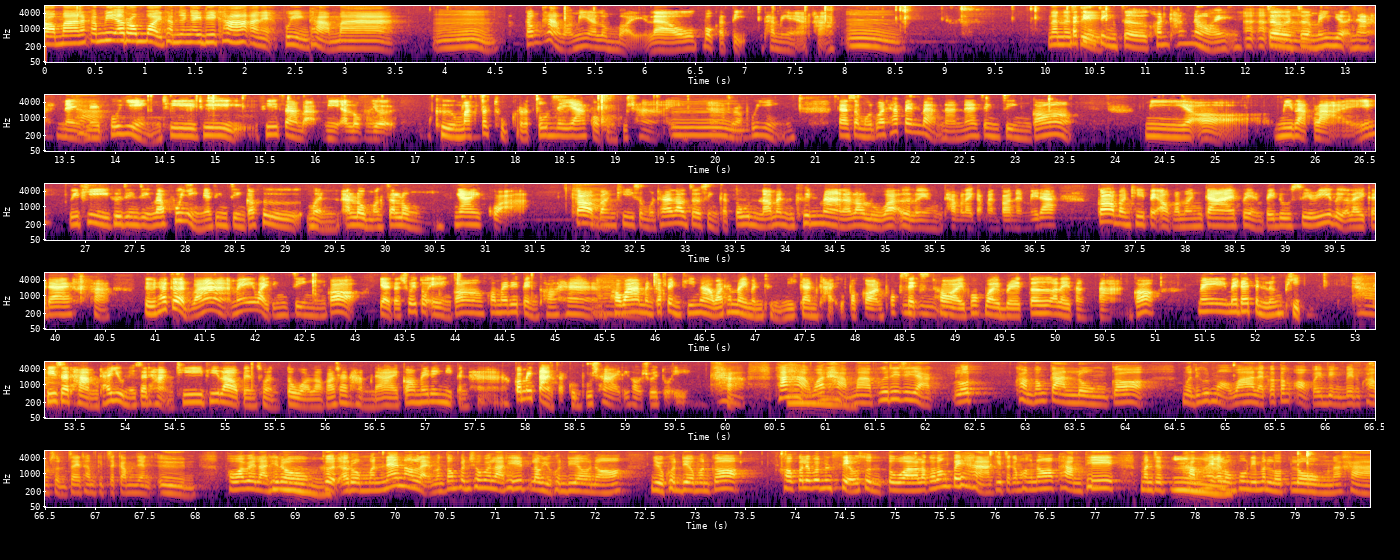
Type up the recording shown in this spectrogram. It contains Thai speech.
ต่อมานะคะ มีอารมณ์บ่อยทำยังไงดีคะอะเนี่ยผู้หญิงถามมา อืม ต้องถามว่ามีอารมณ์บ่อยแล้วปกติทำยังไงอะคะอืม นั่นน่ะก็จสิริงๆเจอค่อนข้างน้อย อ่าๆๆเจอเจอไม่เยอะนะ ในค่ะ ในผู้หญิงที่ที่ที่จะแบบมีอารมณ์เยอะ คือมักจะถูกกระตุ้นได้ยากกว่าคุณผู้ชายอืมอ่าสำหรับผู้หญิง แต่สมมุติว่าถ้าเป็นแบบนั้นเนี่ยจริง ๆก็มีเอ่อ มีหลากหลายวิธีคือจริง ๆ แล้วผู้หญิงเนี่ยจริง ๆ ก็คือเหมือนอารมณ์มักจะลงง่ายกว่าก็ค่ะบางทีสมมติถ้าเราเจอสิ่งกระตุ้นแล้วมันขึ้นมาแล้วเรารู้ว่าเออเรายังทำอะไรกับมันตอนนั้นไม่ได้ ก็บางทีไปออกกำลังกายเปลี่ยนไปดูซีรีส์หรืออะไรก็ได้ค่ะ หรือถ้าเกิดว่าไม่ไหวจริง ๆ ก็อยากจะช่วยตัวเองก็ก็ไม่ได้เป็นข้อห้ามอ่าเพราะว่ามันก็เป็นที่มาว่าทำไมมันถึงมีการขายอุปกรณ์พวกเซ็กอืซ์มทอยพวกไวเบรเตอร์อะไรต่างๆ ก็ไม่ไม่ได้เป็นเรื่องผิดค่ะ ที่จะทำถ้าอยู่ในสถานที่ที่เราเป็นส่วนตัวเราก็จะทำได้ก็ไม่ได้มีปัญหา ก็ไม่ต่างจากคุณผู้ชายที่เขาช่วยตัวเองค่ะ ถ้าหากว่าอืมถามมาเพื่อที่จะอยากลดความต้องการลงก็เหมือนที่คุณหมอว่าแหละก็ต้องออกไปเบี่ยงเบนความสนใจทำกิจกรรมอย่างอื่น เพราะว่าเวลาที่เราเกิดอารมณ์มันแน่นอนแหละมันต้องเป็นช่วงเวลาที่เราอยู่คนเดียวเนาะอยู่คนเดียวมันก็เขาก็เรียกว่าเป็นเสียวส่วนตัวเราก็ต้องไปหากิจกรรมข้างนอกทำที่มันจะทำให้อารมณ์พวกนี้มันลดลงนะคะ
